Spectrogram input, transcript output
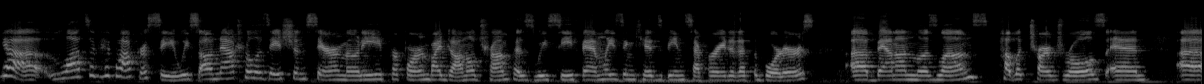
Yeah, lots of hypocrisy. We saw naturalization ceremony performed by Donald Trump as we see families and kids being separated at the borders, uh, ban on Muslims, public charge rolls, and uh,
